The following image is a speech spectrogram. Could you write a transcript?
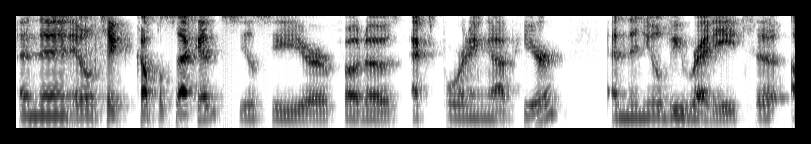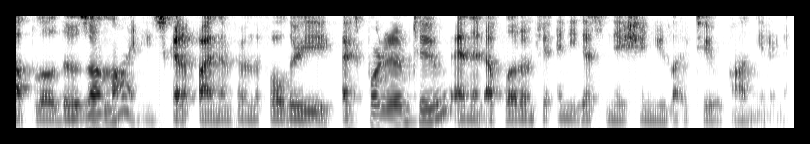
And then it'll take a couple seconds. You'll see your photos exporting up here, and then you'll be ready to upload those online. You just got to find them from the folder you exported them to, and then upload them to any destination you'd like to on the internet.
